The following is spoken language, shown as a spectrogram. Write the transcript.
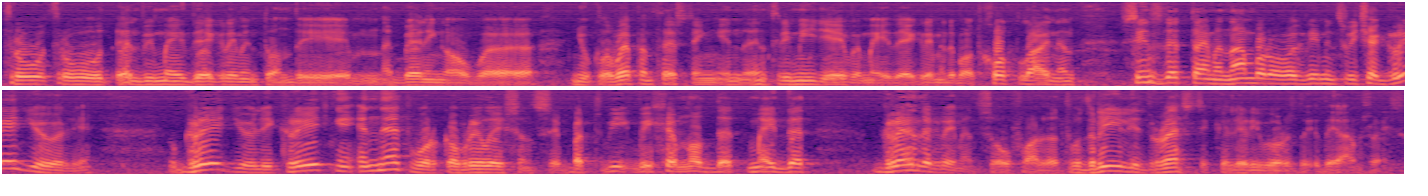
through, through, and we made the agreement on the um, banning of uh, nuclear weapon testing in, in three media. We made the agreement about hotline, and since that time, a number of agreements which are gradually, gradually creating a network of relationship. But we, we have not that made that grand agreement so far that would really drastically reverse the, the arms race.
